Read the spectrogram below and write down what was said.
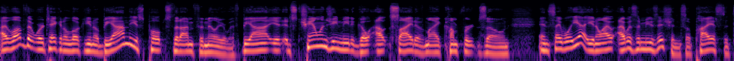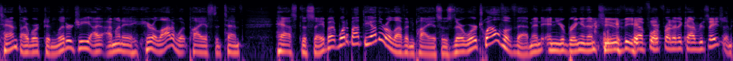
I love that we're taking a look, you know, beyond these popes that I'm familiar with, beyond it, it's challenging me to go outside of my comfort zone and say, well, yeah, you know, I, I was a musician. So Pius X, I worked in liturgy. I, am going to hear a lot of what Pius X has to say. But what about the other 11 Piuses? There were 12 of them, and, and you're bringing them to the uh, forefront of the conversation.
